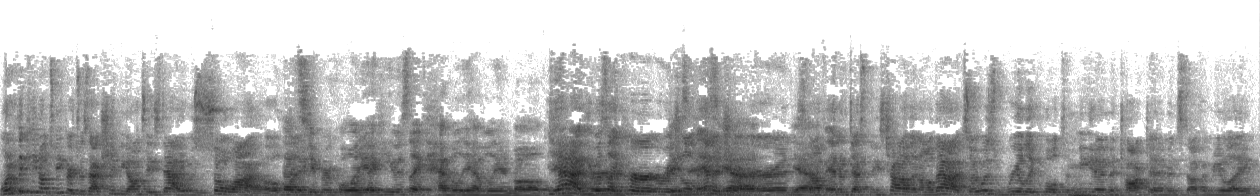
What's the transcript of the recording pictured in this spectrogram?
one of the keynote speakers was actually Beyonce's dad. It was so wild. That's like, super cool. Yeah, he was like heavily, heavily involved. in yeah, he was like her original business, manager yeah, and yeah. stuff, and of Destiny's Child and all that. So it was really cool to meet him and talk to him and stuff, and be like,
